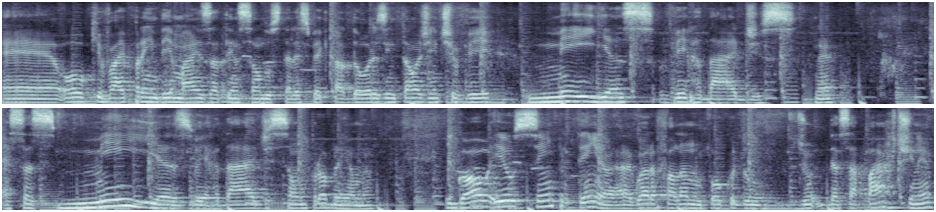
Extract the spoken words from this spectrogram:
é, ou que vai prender mais a atenção dos telespectadores. Então a gente vê meias verdades, né? Essas meias verdades são um problema. Igual eu sempre tenho, agora falando um pouco do, de, dessa parte, né?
